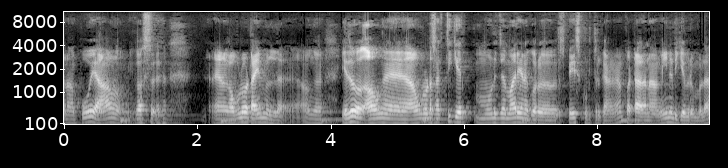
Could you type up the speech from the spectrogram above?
நான் போய் ஆகணும் பிகாஸ் எனக்கு அவ்வளோ டைம் இல்லை. அவங்க ஏதோ அவங்க அவங்களோட சக்திக்கு ஏற் முடிஞ்ச மாதிரி எனக்கு ஒரு ஸ்பேஸ் கொடுத்துருக்காங்க. பட் அதை நான் வீணடிக்க விரும்பலை.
